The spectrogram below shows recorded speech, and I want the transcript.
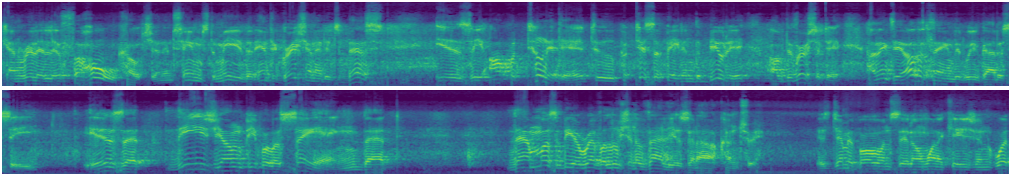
can really lift the whole culture. And it seems to me that integration at its best is the opportunity to participate in the beauty of diversity. I think the other thing that we've got to see is that these young people are saying that there must be a revolution of values in our country. As Jimmy Baldwin said on one occasion, what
